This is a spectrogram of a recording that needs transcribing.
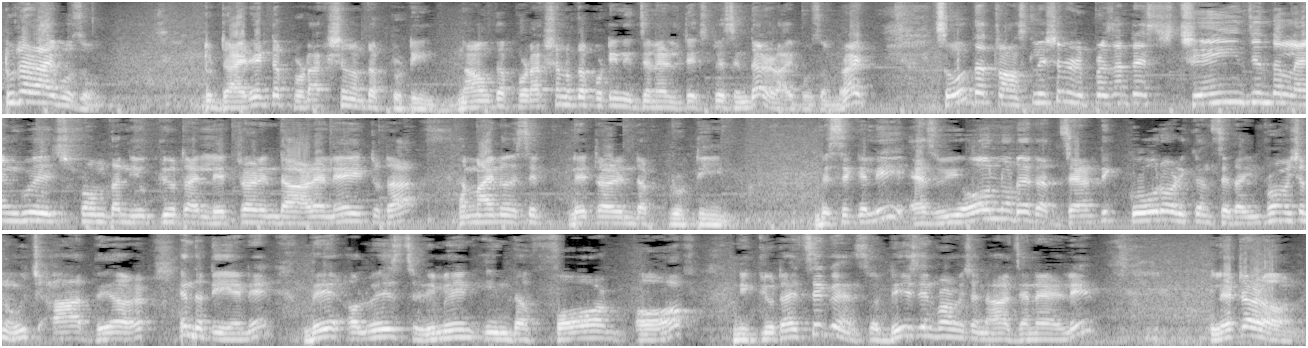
to the ribosome to direct the production of the protein. Now the production of the protein is generally takes place in the ribosome, right? So the translation represents change in the language from the nucleotide later in the RNA to the amino acid later in the protein basically as we all know that genetic code or you can say the information which are there in the dna they always remain in the form of nucleotide sequence. So these information are generally later on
